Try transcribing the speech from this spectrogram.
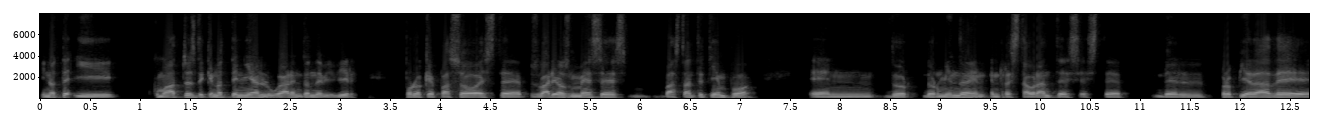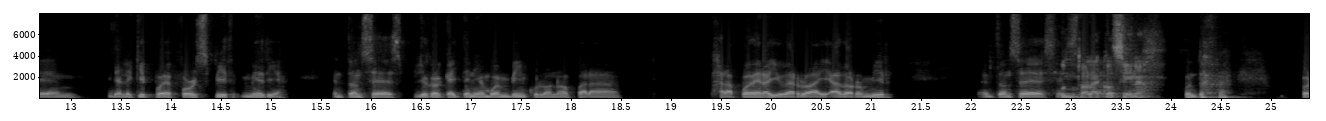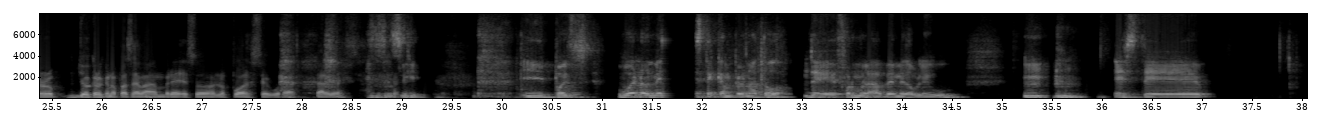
y, no te, y como dato es de que no tenía lugar en donde vivir. por lo que pasó este, pues, varios meses, bastante tiempo, en, durmiendo en, restaurantes este, del propiedad de, del equipo de Force Speed Media. Entonces, yo creo que ahí tenía un buen vínculo, ¿no? Para, para poder ayudarlo ahí a dormir. Entonces... Junto a la este, cocina. Junto, pero yo creo que no pasaba hambre, eso lo puedo asegurar, tal vez. Sí. Y pues, bueno, en este campeonato de Fórmula BMW, este,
